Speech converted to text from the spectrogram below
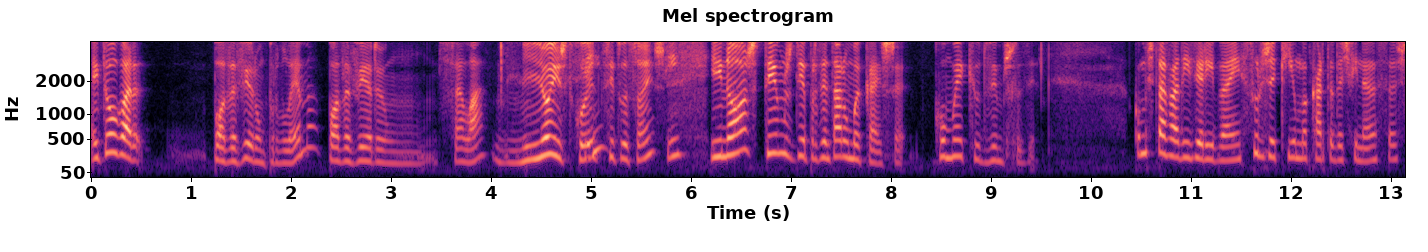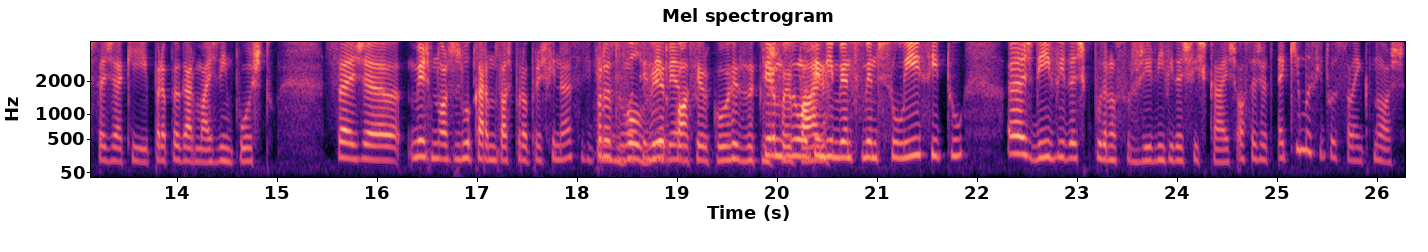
então agora, pode haver um problema, pode haver um, sei lá, milhões de coisas, Sim. de situações, Sim. e nós temos de apresentar uma queixa. Como é que o devemos fazer? Como estava a dizer e bem, surge aqui uma carta das finanças, seja aqui para pagar mais de imposto, seja mesmo nós deslocarmos às próprias finanças e Para um devolver atendimento- qualquer coisa que termos um paga. atendimento menos solícito, as dívidas que poderão surgir, dívidas fiscais, ou seja, aqui uma situação em que nós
